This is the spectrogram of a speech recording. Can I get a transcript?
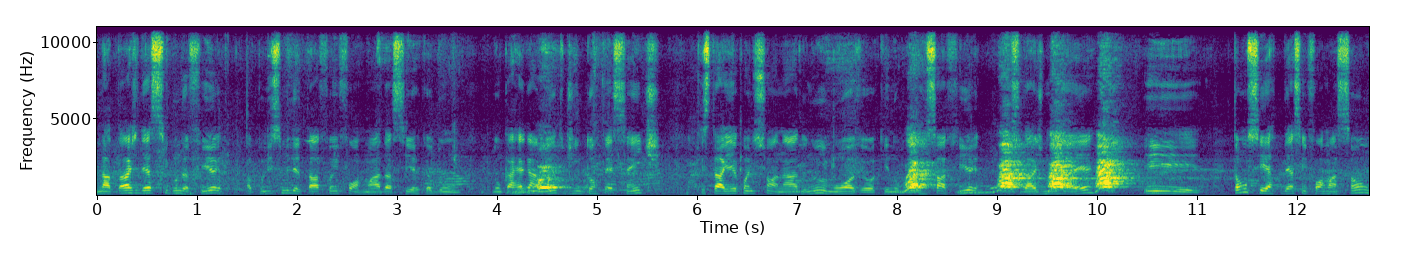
Na tarde dessa segunda-feira, a Polícia Militar foi informada acerca de um, de um, carregamento de entorpecente que estaria condicionado no imóvel aqui no bairro Safira, na cidade de Maraé. E, tão certo dessa informação,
